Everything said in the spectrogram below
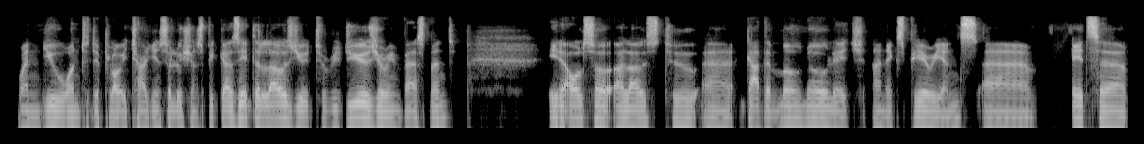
when you want to deploy charging solutions because it allows you to reduce your investment. It also allows to uh, gather more knowledge and experience. Uh, it's a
